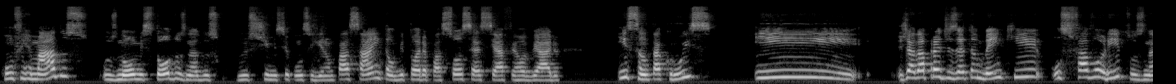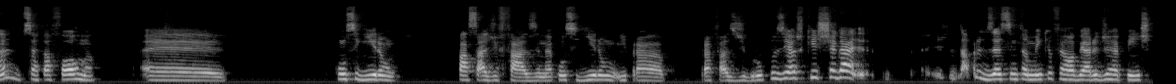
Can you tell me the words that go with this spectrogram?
confirmados os nomes todos né, dos, dos, times que conseguiram passar. Então, Vitória passou, CSA, Ferroviário e Santa Cruz. E já dá para dizer também que os favoritos, né, de certa forma, é, conseguiram passar de fase, né, conseguiram ir para a fase de grupos. E acho que chegar, dá para dizer assim também que o Ferroviário de repente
